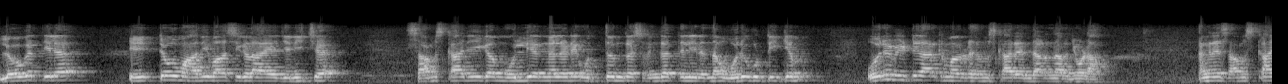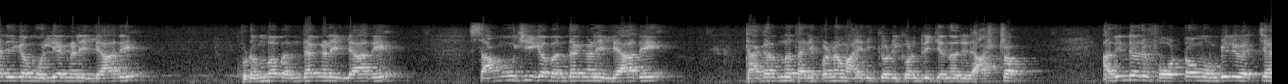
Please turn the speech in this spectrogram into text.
ലോകത്തിൽ ഏറ്റവും ആദിവാസികളായ ജനിച്ച് സാംസ്കാരിക മൂല്യങ്ങളുടെ ഉത്തുംഗ ശൃംഗത്തിലിരുന്ന ഒരു കുട്ടിക്കും ഒരു വീട്ടുകാർക്കും അവരുടെ സംസ്കാരം എന്താണെന്ന് അറിഞ്ഞൂടാ. അങ്ങനെ സാംസ്കാരിക മൂല്യങ്ങളില്ലാതെ കുടുംബ ബന്ധങ്ങളില്ലാതെ സാമൂഹിക ബന്ധങ്ങളില്ലാതെ തകർന്ന് തരിപ്പണമായിരിക്കൊണ്ടിരിക്കുന്ന ഒരു രാഷ്ട്രം. അതിന്റെ ഒരു ഫോട്ടോ മുമ്പിൽ വെച്ച്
